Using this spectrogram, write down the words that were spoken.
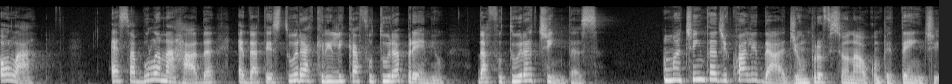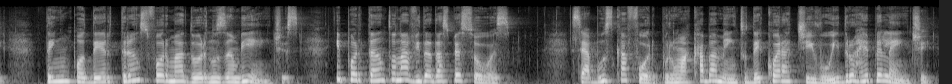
Olá! Essa bula narrada é da textura acrílica Futura Premium, da Futura Tintas. Uma tinta de qualidade, um profissional competente, tem um poder transformador nos ambientes e, portanto, na vida das pessoas. Se a busca for por um acabamento decorativo hidrorrepelente,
